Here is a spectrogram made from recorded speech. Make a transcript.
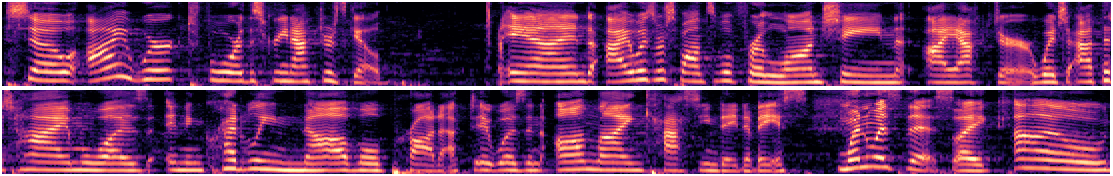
So I worked for the Screen Actors Guild and I was responsible for launching iActor, which at the time was an incredibly novel product. It was an online casting database. When was this? Like, Oh,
